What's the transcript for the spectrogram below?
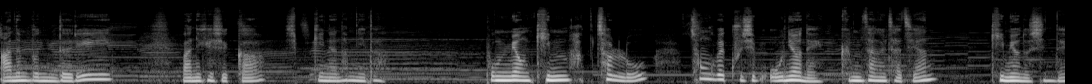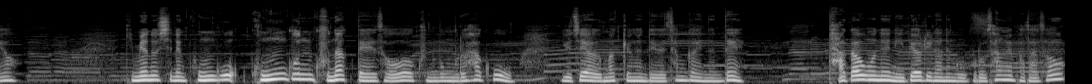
아는 분들이 많이 계실까 싶기는 합니다. 본명 김학철로 1995년에 금상을 차지한 김현우 씨인데요. 김현우 씨는 공고, 공군 군악대에서 군복무를 하고 유재하 음악경연대회에 참가했는데 다가오는 이별이라는 곡으로 상을 받아서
